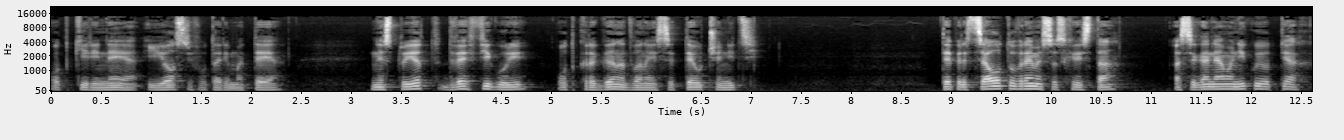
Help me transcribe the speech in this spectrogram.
от Киринея и Йосиф от Ариматея, не стоят две фигури от кръга на 12-те ученици. Те през цялото време с Христа, а сега няма никой от тях.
